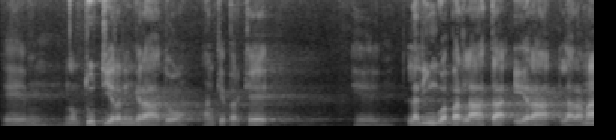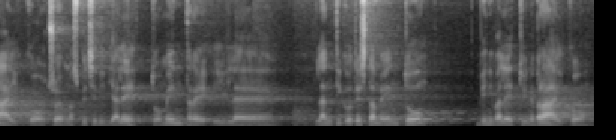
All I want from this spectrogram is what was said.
Ehm, non tutti erano in grado, anche perché eh, la lingua parlata era l'aramaico, cioè una specie di dialetto, mentre il, l'Antico Testamento veniva letto in ebraico,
